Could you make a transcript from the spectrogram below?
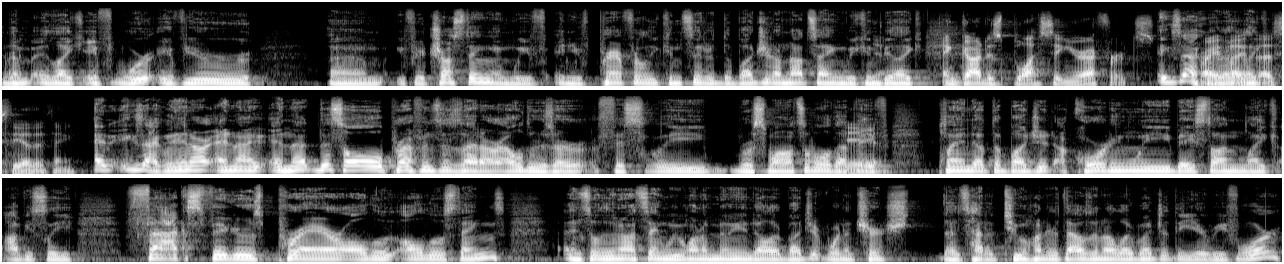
The, like if we're if you're um, if you're trusting and we've and you've prayerfully considered the budget, I'm not saying we can be like And God is blessing your efforts. Exactly, Right. right, Like, like- that's the other thing. and exactly and our and I and that this all preferences that our elders are fiscally responsible that Yeah. they've planned out the budget accordingly based on like obviously facts, figures, prayer, all those all those things. And so they're not saying we want a million dollar budget. We're in a church that's had a two hundred thousand dollar budget the year before.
